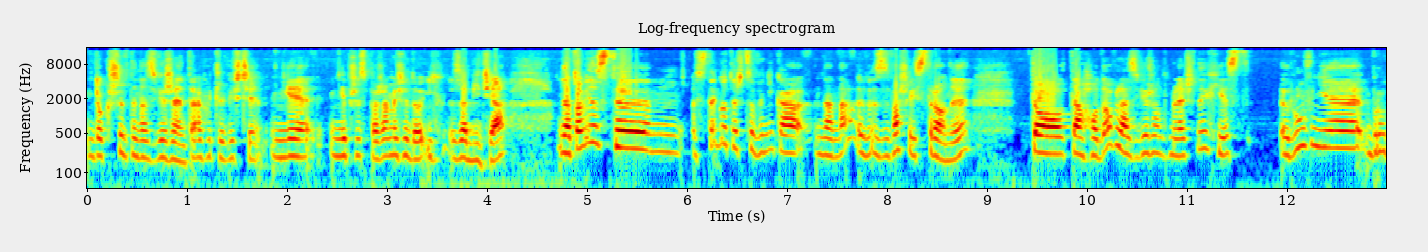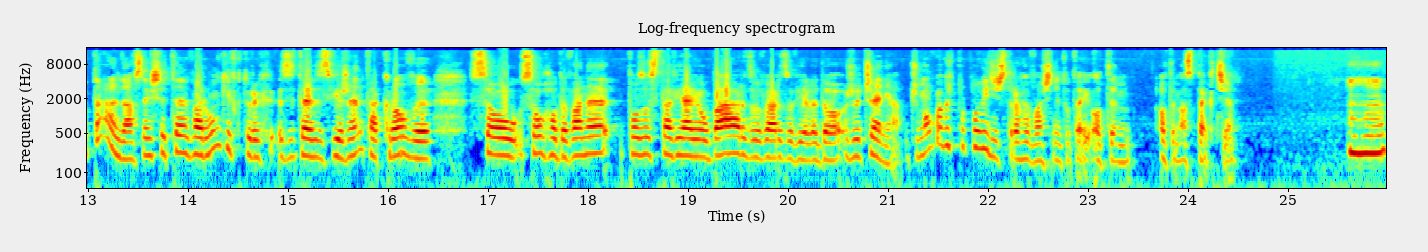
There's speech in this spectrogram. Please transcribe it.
do krzywdy na zwierzętach. Oczywiście nie, nie przysparzamy się do ich zabicia. Natomiast z tego też, co wynika na, na, z Waszej strony, to ta hodowla zwierząt mlecznych jest równie brutalna, w sensie te warunki, w których te zwierzęta, krowy są, są hodowane, pozostawiają bardzo, bardzo wiele do życzenia. Czy mogłabyś powiedzieć trochę właśnie tutaj o tym, o tym aspekcie? Mhm.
